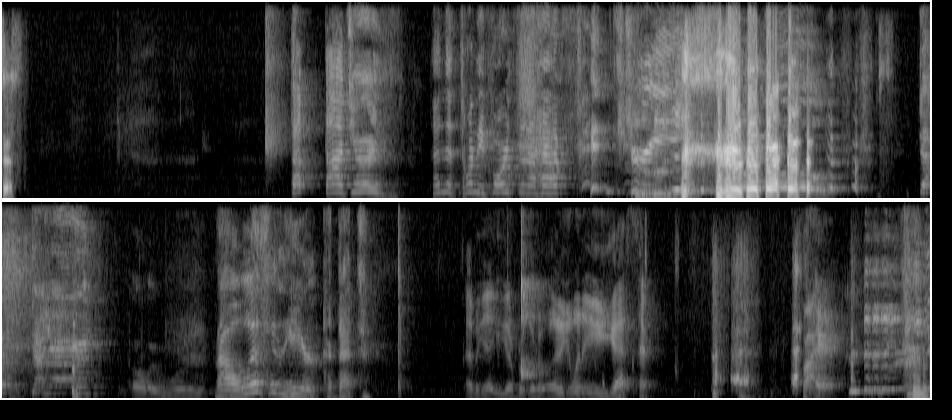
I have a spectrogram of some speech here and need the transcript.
The Dodgers and the 24th and a half century. oh, oh my word. now listen here, cadet. Yes, sir. Fire.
